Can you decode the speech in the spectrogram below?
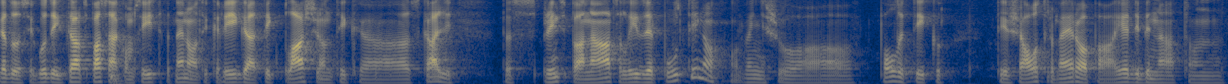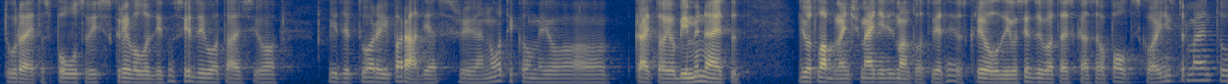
gados, ja godīgi, tāds pasākums īstenībā nenotika Rīgā tik plaši un tik uh, skaļi. Tas principā nāca līdz ar Putinu un viņa šo politiku tieši Austrum Eiropā iedibināt un turēt uz pulsa visus krivalodīgos iedzīvotājus, jo līdz ar to arī parādījās šie notikumi, jo, kā es to jau biju minējis, tad ļoti labi viņš mēģina izmantot vietējos krivalodīgos iedzīvotājus kā savu politisko instrumentu,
